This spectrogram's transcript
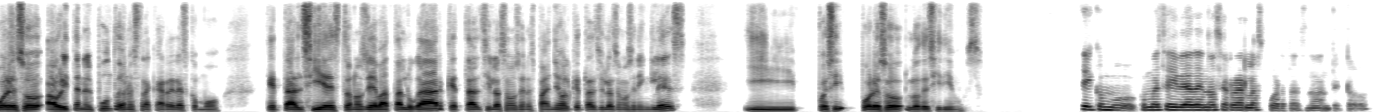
por eso ahorita en el punto de nuestra carrera es como qué tal si esto nos lleva a tal lugar, qué tal si lo hacemos en español, qué tal si lo hacemos en inglés y pues sí, por eso lo decidimos. Sí, como, como esa idea de no cerrar las puertas, ¿no? Ante todo.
